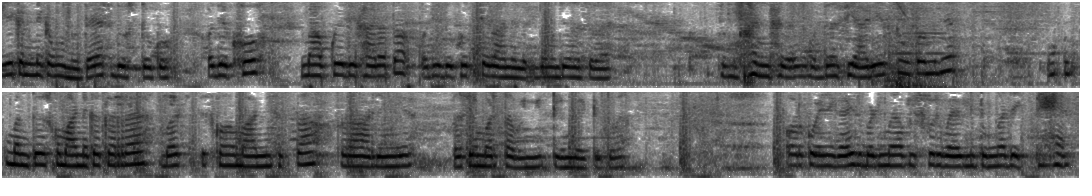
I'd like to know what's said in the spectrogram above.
ये करने का मन होता है ऐसे दोस्तों को। और देखो, मैं आपको ये दिखा रहा था, और ये देखो चलाने लग गया, मुझे हंस रहा है। जब बहुत हँसी आ रही है इसके ऊपर मुझे। मन तो इसको मारने का कर रहा है बट इसको मैं मार नहीं सकता फिर हार जाएँगे। वैसे ही मरता भी नहीं टीम मेट ही तो है। और कोई नहीं गाइस बट मैं अब इसको रिवाइव नहीं दूँगा, देखते हैं।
